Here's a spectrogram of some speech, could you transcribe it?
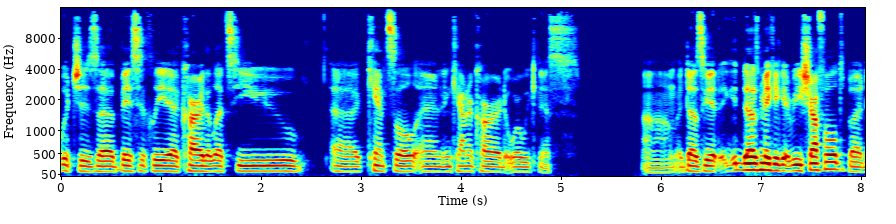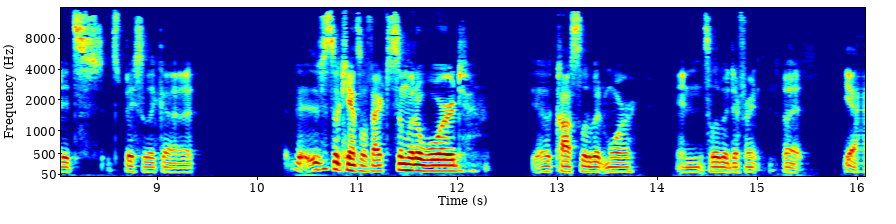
which is uh, basically a card that lets you uh, cancel an encounter card or weakness. Um, it does get it does make it get reshuffled, but it's it's basically like a it's just a cancel effect, similar to Ward. It costs a little bit more, and it's a little bit different, but yeah.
